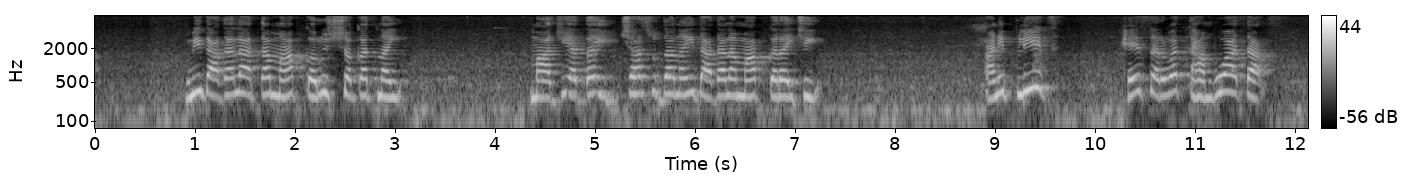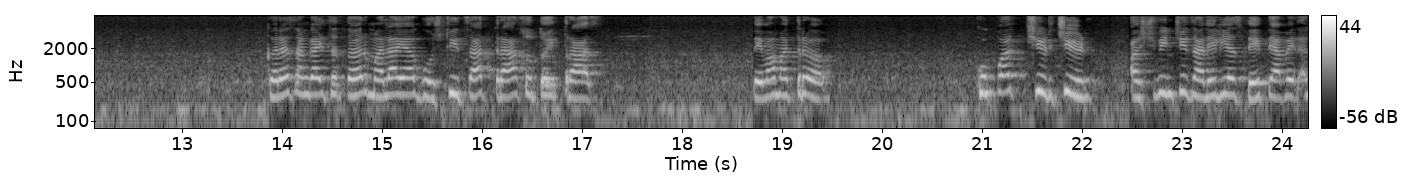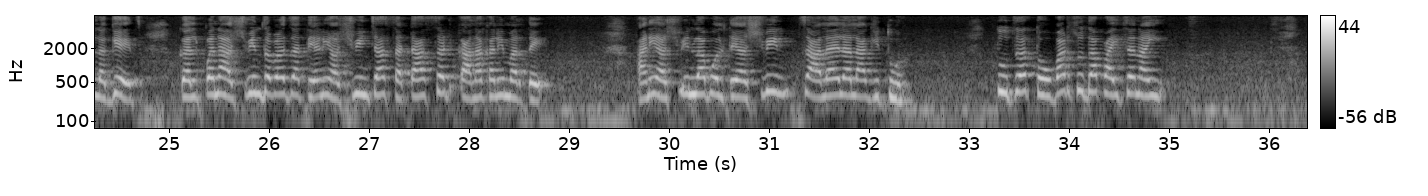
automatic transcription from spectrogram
मी दादाला आता माफ करूच शकत नाही. माझी आता इच्छासुद्धा नाही दादाला माफ करायची. आणि प्लीज हे सर्व थांबवा आता. खरं सांगायचं तर मला या गोष्टीचा त्रास होतोय त्रास. तेव्हा मात्र खूपच चिडचिड अश्विनची झालेली असते. त्यावेळेला लगेच कल्पना अश्विनजवळ जाते आणि अश्विनच्या सटासट कानाखाली मारते. आणि अश्विनला बोलते अश्विन चालायला लाग इथून. तुझं थोबाडसुद्धा पाहायचं नाही.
